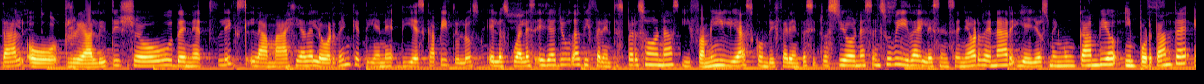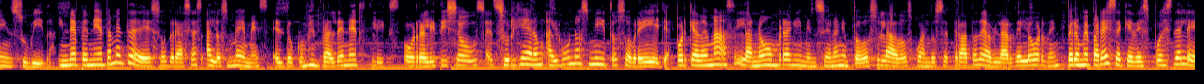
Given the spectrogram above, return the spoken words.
documental o reality show de Netflix, La magia del orden, que tiene 10 capítulos, en los cuales ella ayuda a diferentes personas y familias con diferentes situaciones en su vida y les enseña a ordenar y ellos ven un cambio importante en su vida. Independientemente de eso, gracias a los memes, el documental de Netflix o reality shows, eh, surgieron algunos mitos sobre ella, porque además la nombran y mencionan en todos lados cuando se trata de hablar del orden, pero me parece que después de leer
